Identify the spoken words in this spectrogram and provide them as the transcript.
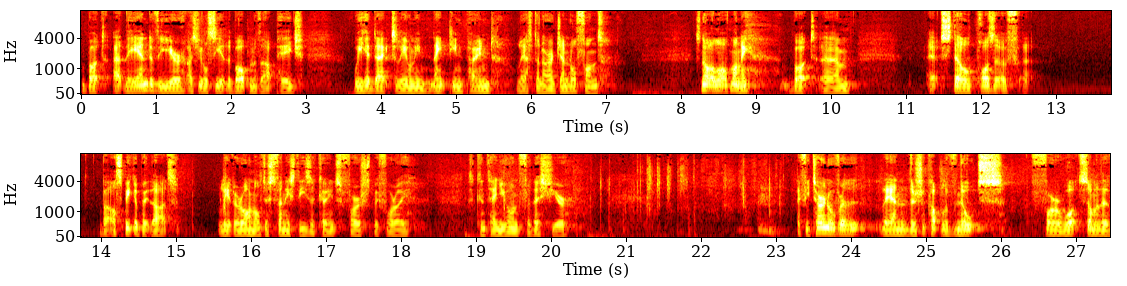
but at the end of the year, as you'll see at the bottom of that page, we had actually only £19 left in our general fund. It's not a lot of money, but um, it's still positive. But I'll speak about that later on. I'll just finish these accounts first before I continue on for this year. If you turn over, then there's a couple of notes for what some of the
